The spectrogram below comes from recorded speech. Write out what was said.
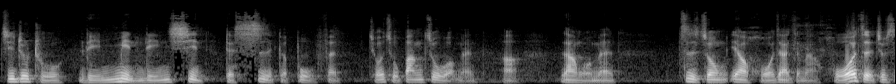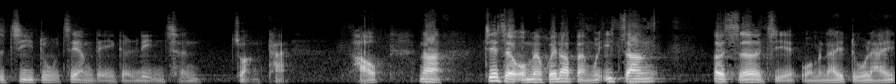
基督徒灵命灵性的四个部分。求主帮助我们啊，让我们。至终要活在怎么样？活着就是基督这样的一个凌晨状态。好，那接着我们回到本文一章二十二节，我们来读来。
